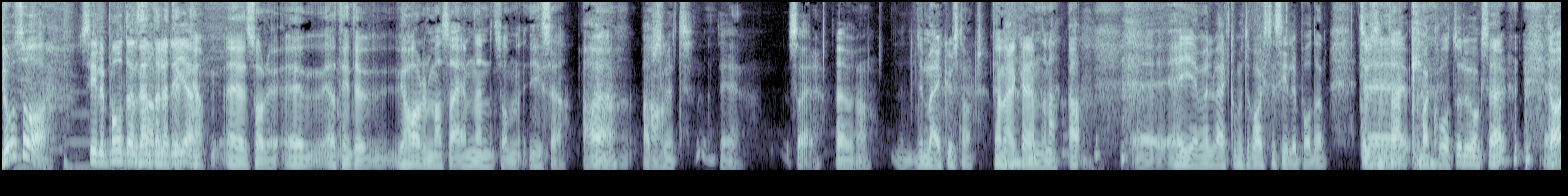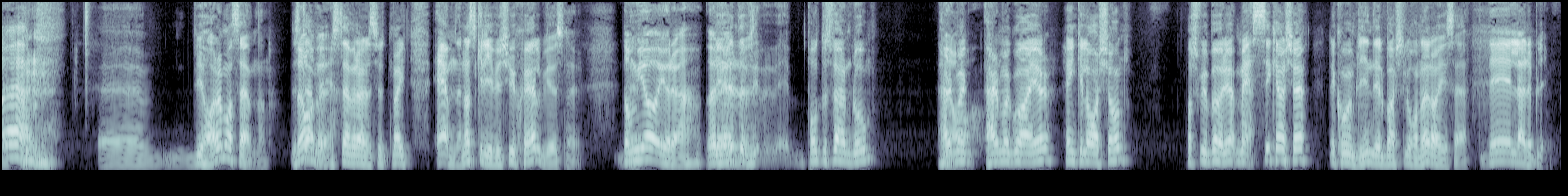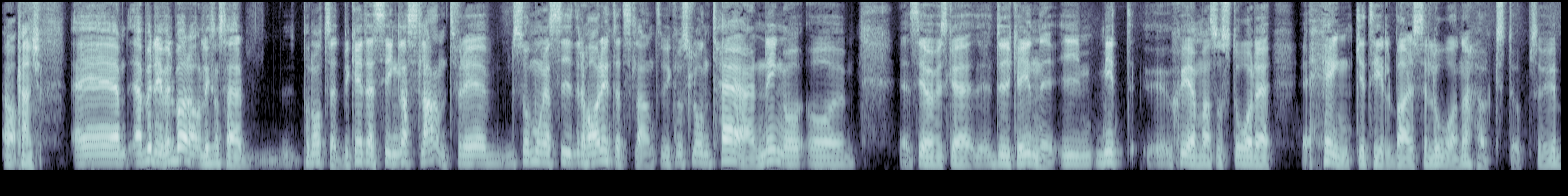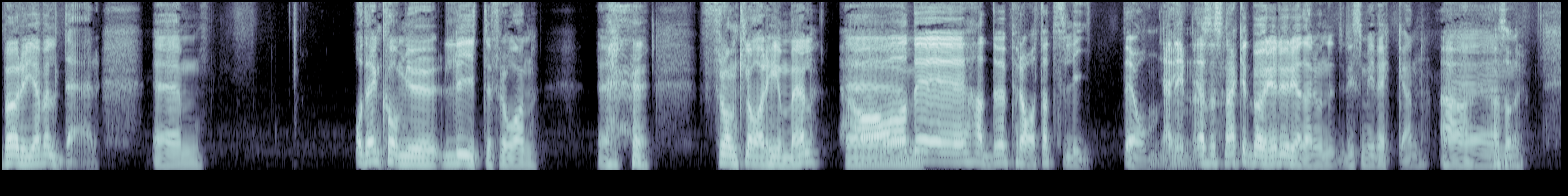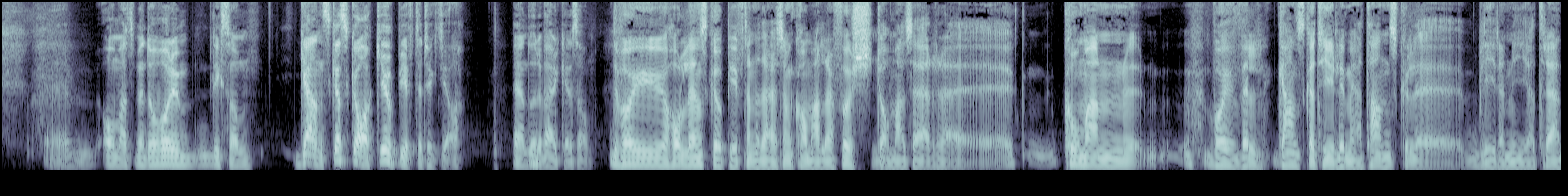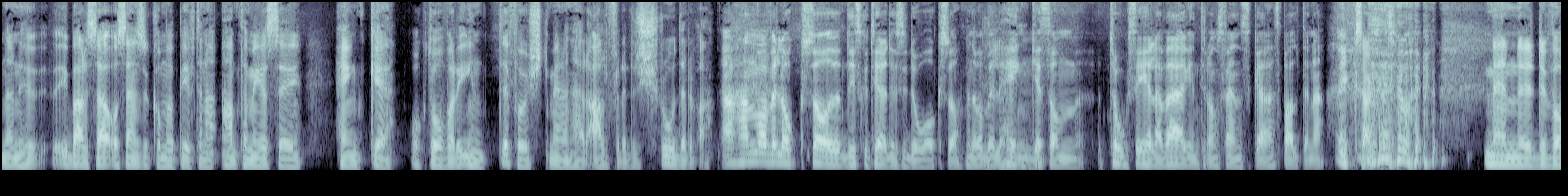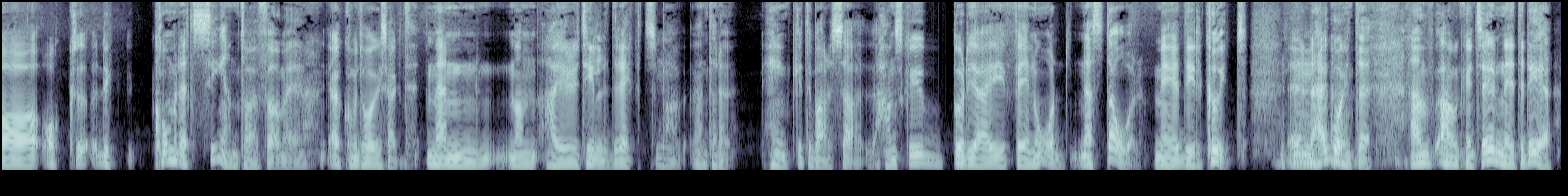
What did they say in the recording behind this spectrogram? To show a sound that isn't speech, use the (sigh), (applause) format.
Då så, Sillypodden Vänta samlade lite, igen. kan, eh, sorry. Eh, jag tänkte, vi har en massa ämnen som gissar jag. Ja, ja, absolut. Det, så är det. Ja. Du märker det snart. Jag märker ämnena. (laughs) Ja. Eh, hej Emil, välkommen tillbaka till Sillypodden. Tusen tack. Makoto, du är också här. (laughs) Ja, jag är här. Eh, vi har en massa ämnen. Det stämmer, det stämmer alldeles utmärkt. Ämnena skriver sig ju själv just nu. De gör ju det. Eller, Pontus Wernbloom, Harry, Ja. Mag- Harry Maguire, Henke Larsson. Var ska vi börja? Messi kanske? Det kommer bli en del Barcelona idag gissar jag. det lär det bli. Ja. Kanske. Eh, ja, men det är väl bara liksom så här, på något sätt, vi kan inte ens singla slant för det är, så många sidor har inte ett slant. Vi får slå en tärning och, och eh, se vad vi ska dyka in i. I mitt eh, schema så står det eh, Henke till Barcelona högst upp, så vi börjar väl där. Ehm, och den kom ju lite från, (laughs) eh, från klar himmel. Ja, Ehm, det hade väl pratats lite om Ja, det alltså snacket började ju redan under, liksom i veckan. Ja, Ehm, alltså. om att, men då var det ju liksom ganska skakiga uppgifter tyckte jag. Ändå det verkade som. Det var ju holländska uppgifterna där som kom allra först om att så här, Koman var ju väl ganska tydlig med att han skulle bli den nya tränaren i- i Barca och sen så kom uppgifterna, han tar med sig Henke och då var det inte först med den här Alfred Schroeder va? Ja, han var väl också, diskuterades ju då också, men det var väl Henke som tog sig hela vägen till de svenska spalterna. Exakt. (laughs) Men eh, det var också, det kom rätt sent har jag för mig. Jag kommer inte ihåg exakt. Men man hajade ju till direkt. Så bara, vänta nu, Henke till Barca, han ska ju börja i Feyenoord nästa år med Dirk Kuyt. Eh, Det här går inte. Han, han kan ju inte säga nej till det.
